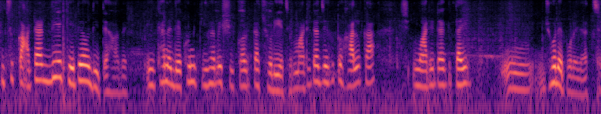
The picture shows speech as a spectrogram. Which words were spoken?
কিছু কাটার দিয়ে কেটেও দিতে হবে। এইখানে দেখুন কীভাবে শিকড়টা ছড়িয়েছে। মাটিটা যেহেতু হালকা মাটিটা তাই ঝরে পড়ে যাচ্ছে।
